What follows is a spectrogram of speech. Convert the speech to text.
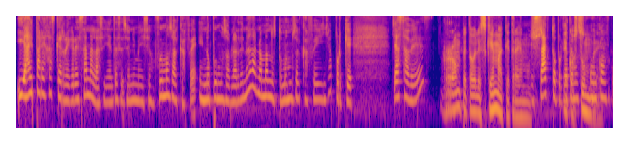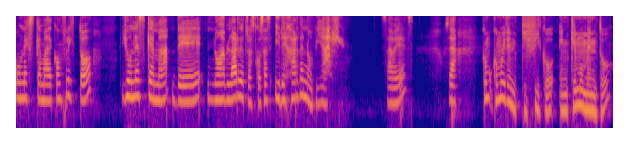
Y hay parejas que regresan a la siguiente sesión y me dicen, fuimos al café y no pudimos hablar de nada, nada más nos tomamos el café y ya, porque ya sabes, Rompe todo el esquema que traemos. Exacto, porque de tenemos un, esquema de conflicto y un esquema de no hablar de otras cosas y dejar de noviar, ¿sabes? O sea, ¿Cómo, cómo identifico en qué momento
